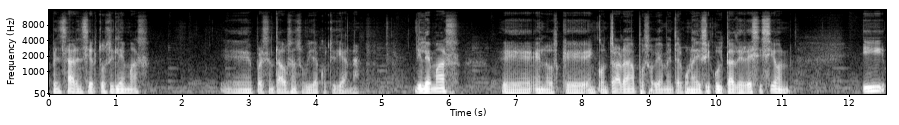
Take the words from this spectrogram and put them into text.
pensar, en ciertos dilemas eh, presentados en su vida cotidiana. Dilemas eh, en los que encontrara pues obviamente alguna dificultad de decisión y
